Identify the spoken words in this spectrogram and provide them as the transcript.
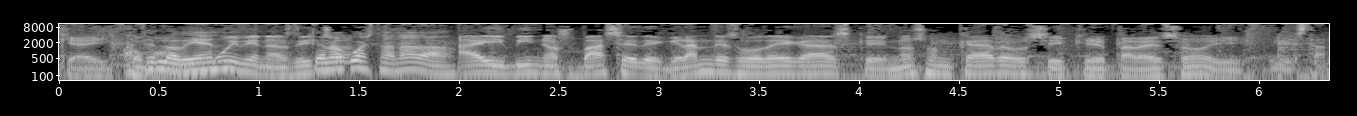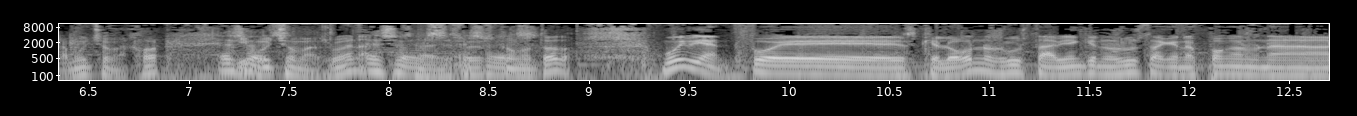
que hay como bien, muy bien has que dicho. no cuesta nada. Hay vinos base de grandes bodegas que no son caros y que para eso y, y estará mucho mejor Eso y es, mucho más buena. eso O sea, es, eso como es. todo. Muy bien, pues que luego nos gusta, bien que nos gusta que nos pongan una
